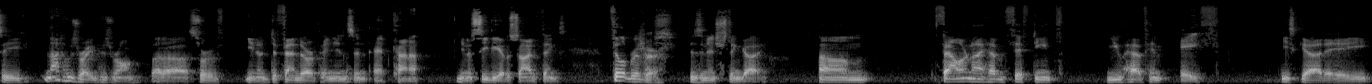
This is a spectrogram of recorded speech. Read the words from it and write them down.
see not who's right and who's wrong, but uh, sort of you know defend our opinions and, and kind of you know see the other side of things. Philip Rivers Sure. is an interesting guy. Um, Fowler and I have him fifteenth. You have him eighth. He's got a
